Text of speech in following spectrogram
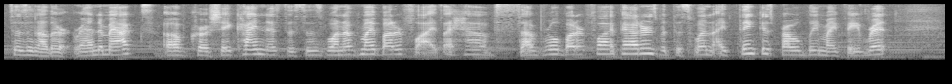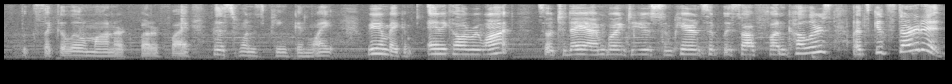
It says another random acts of crochet kindness. This is one of my butterflies. I have several butterfly patterns, but this one I think is probably my favorite. Looks like a little monarch butterfly. This one's pink and white. We can make them any color we want. So today I'm going to use some Caron Simply Soft Fun Colors. Let's get started.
